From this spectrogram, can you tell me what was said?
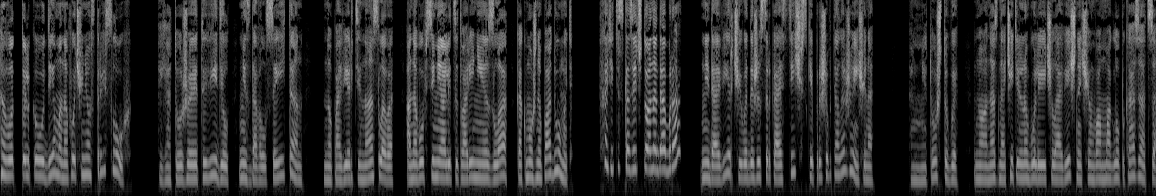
вот только у демонов очень острый слух. «Я тоже это видел», — не сдавался Эйтан. «Но поверьте на слово, она вовсе не олицетворение зла, как можно подумать». «Хотите сказать, что она добра?» Недоверчиво, даже саркастически прошептала женщина. «Не то чтобы, но она значительно более человечна, чем вам могло показаться.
